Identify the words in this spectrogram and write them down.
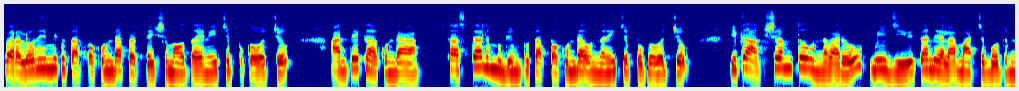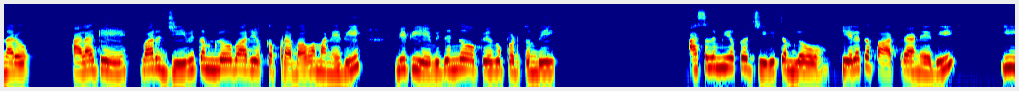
త్వరలోనే మీకు తప్పకుండా ప్రత్యక్షమవుతాయని చెప్పుకోవచ్చు. అంతేకాకుండా కష్టాల ముగింపు తప్పకుండా ఉందని చెప్పుకోవచ్చు. ఇక అక్షరంతో ఉన్నవారు మీ జీవితాన్ని ఎలా మార్చబోతున్నారు? అలాగే వారి జీవితంలో వారి యొక్క ప్రభావం అనేది మీకు ఏ విధంగా ఉపయోగపడుతుంది? అసలు మీ యొక్క జీవితంలో కీలక పాత్ర అనేది ఈ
